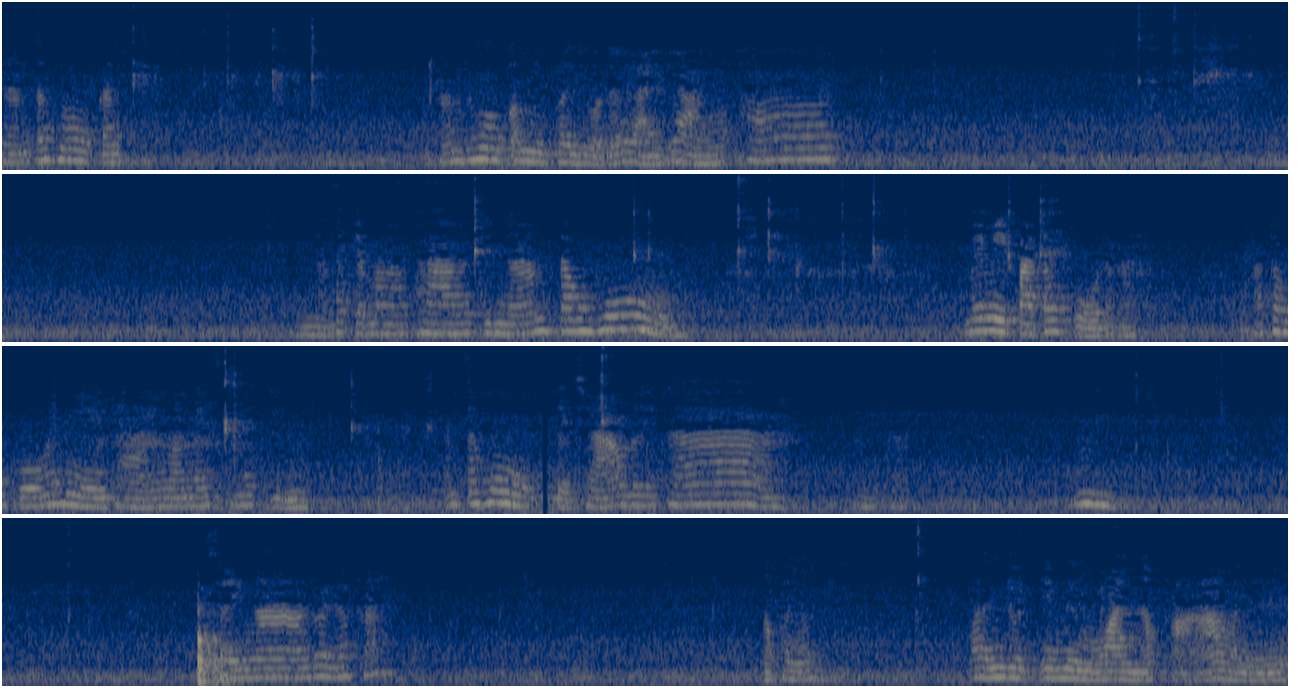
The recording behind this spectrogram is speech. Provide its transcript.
น้ำเต้าหู้กัน น้ำเต้าหู้ก็มีประโยชน์หลายๆอย่างนะคะน้ำจะมาพากินน้ำเต้าหู้ ไม่มีปลาต้องโกนะคะปลาต้องโกไม่มีทางว่าไม่ไม่กิน น้ำเต้าหู้แต่เช้าเลยค่ะอืมใส่งาด้วยนะคะเอาไปวันหยุดอีกหนึ่งวันนะคะวันนี้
